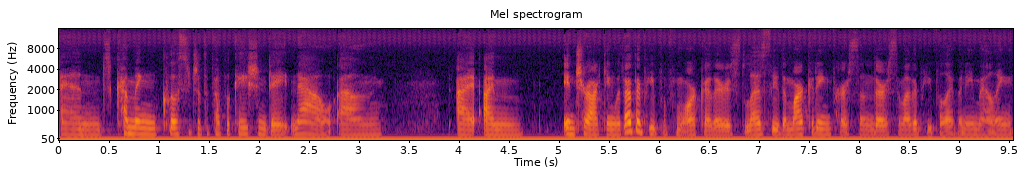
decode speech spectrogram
And coming closer to the publication date now, um, I, I'm interacting with other people from Orca. There's Leslie, the marketing person. There's some other people I've been emailing.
